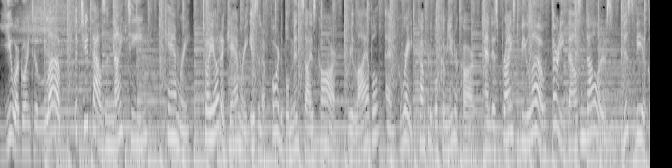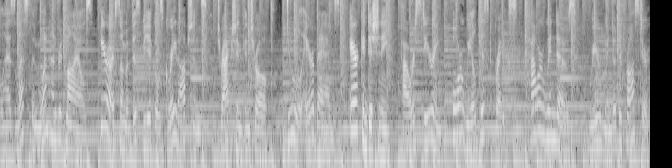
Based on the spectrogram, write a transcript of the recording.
You are going to love the 2019 Camry. Toyota Camry is an affordable midsize car, reliable and great comfortable commuter car, and is priced below $30,000. This vehicle has less than 100 miles. Here are some of this vehicle's great options. Traction control, dual airbags, air conditioning, power steering, four-wheel disc brakes, power windows, rear window defroster,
